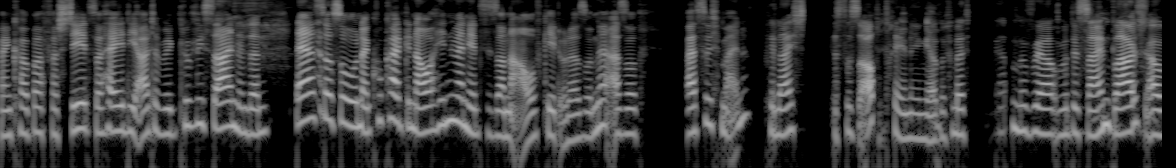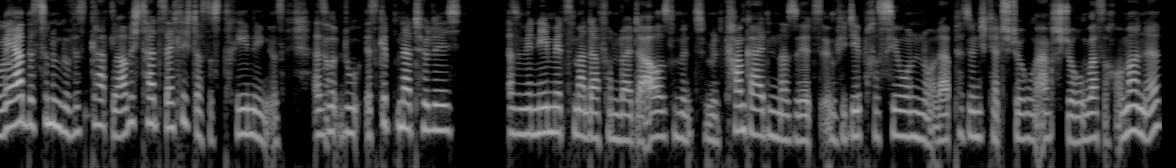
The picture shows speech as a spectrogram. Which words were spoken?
mein Körper versteht so, hey, die Alte will glücklich sein und dann, naja, ist das so. Und dann guck halt genauer hin, wenn jetzt die Sonne aufgeht oder so, ne? Also, weißt du, wie ich meine? Vielleicht ist es auch Training, also vielleicht ja mit Design sagen, aber Ja, bis zu einem gewissen Grad glaube ich tatsächlich, dass es Training ist. Also du, es gibt natürlich, also wir nehmen jetzt mal davon Leute aus mit, mit Krankheiten, also jetzt irgendwie Depressionen oder Persönlichkeitsstörungen, Angststörungen, was auch immer, ne?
